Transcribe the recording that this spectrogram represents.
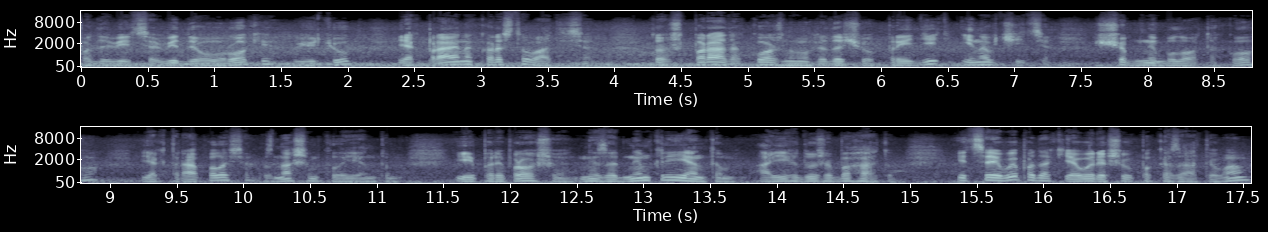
подивіться відеоуроки в YouTube, як правильно користуватися. Тож порада кожному глядачу прийдіть і навчіться, щоб не було такого, як трапилося з нашим клієнтом. І перепрошую, не з одним клієнтом, а їх дуже багато. І цей випадок я вирішив показати вам,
